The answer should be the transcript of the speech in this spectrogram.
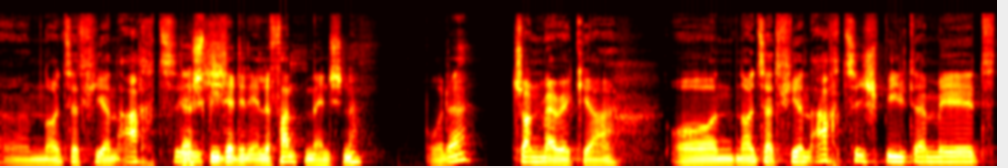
ähm, 1984. Da spielt er den Elefantenmensch, ne? Oder? John Merrick, ja. Und 1984 spielt er mit.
